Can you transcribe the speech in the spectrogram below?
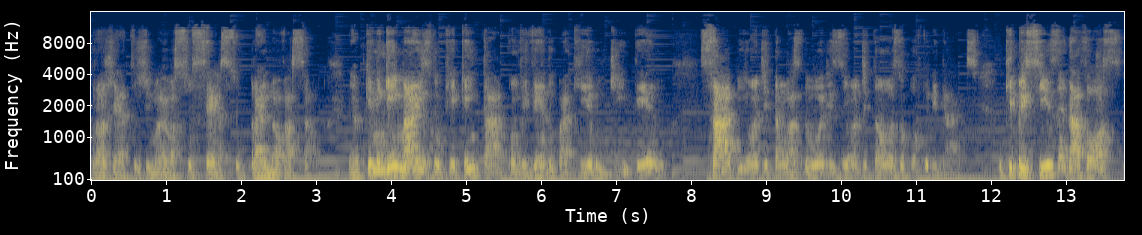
projetos de maior sucesso para inovação, né? porque ninguém mais do que quem está convivendo com aquilo o dia inteiro sabe onde estão as dores e onde estão as oportunidades. O que precisa é dar voz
